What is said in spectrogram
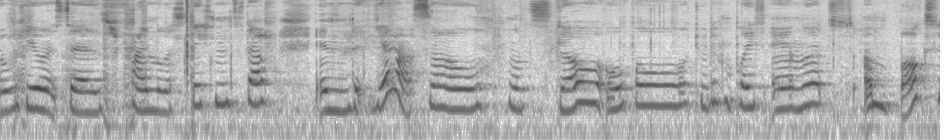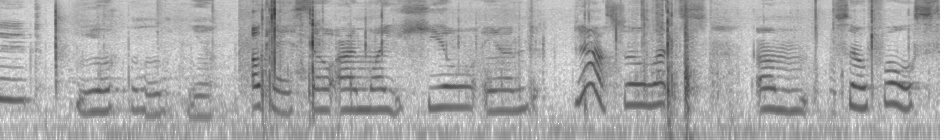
over here it says final station stuff. And yeah, so let's go over to a different place and let's unbox it. Yeah, uh yeah. Okay, so I'm right here and yeah, so let's, um, so first,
